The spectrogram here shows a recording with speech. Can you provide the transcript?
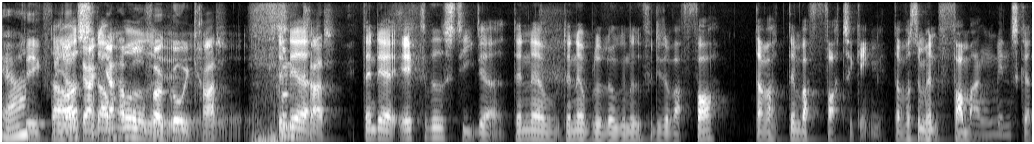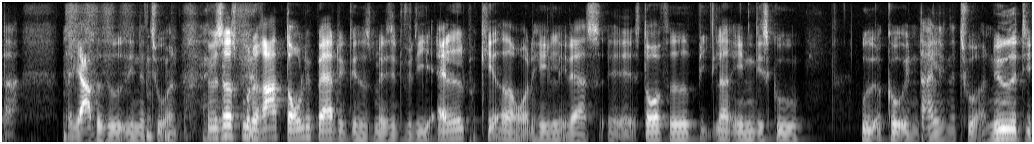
Ja, Det er ikke fri Der er adgang. Jeg har område... brug for at gå i øh, krat. Den Kun der, krat. den der ægte sti der, den er, jo, den er jo blevet lukket ned, fordi der var for, der var, den var for tilgængelig. Der var simpelthen for mange mennesker, der, der jappede ud i naturen. Det var så også moderat dårligt bæredygtighedsmæssigt, fordi alle parkerede over det hele i deres øh, store fede biler, inden de skulle ud og gå i den dejlige natur og nyde, at de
